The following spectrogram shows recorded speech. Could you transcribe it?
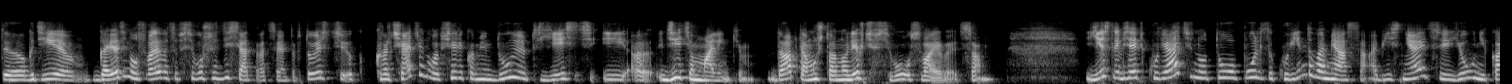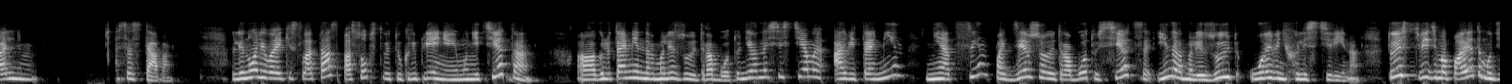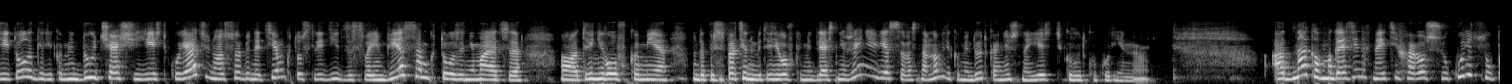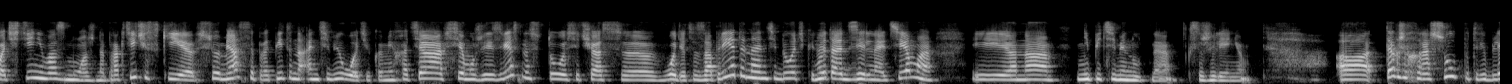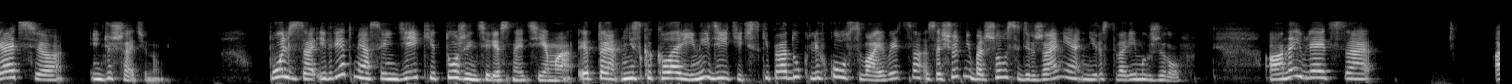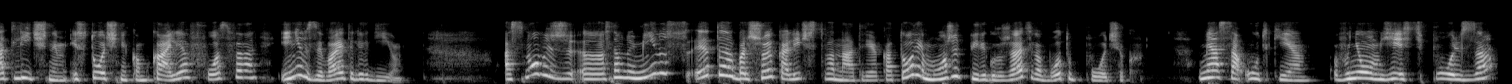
где говядина усваивается всего 60%. То есть крольчатину вообще рекомендуют есть и э, детям маленьким, да, потому что оно легче всего усваивается. Если взять курятину, то польза куриного мяса объясняется ее уникальным составом. Линолевая кислота способствует укреплению иммунитета, глютамин нормализует работу нервной системы, а витамин ниацин поддерживает работу сердца и нормализует уровень холестерина. То есть, видимо, поэтому диетологи рекомендуют чаще есть курятину, особенно тем, кто следит за своим весом, кто занимается а, тренировками, ну, допустим, спортивными тренировками для снижения веса, в основном рекомендуют, конечно, есть грудку куриную. Однако в магазинах найти хорошую курицу почти невозможно. Практически все мясо пропитано антибиотиками. Хотя всем уже известно, что сейчас э, вводятся запреты на антибиотики, но это отдельная тема, и она не пятиминутная, к сожалению. А, также хорошо употреблять э, индюшатину. Польза и вред мяса индейки тоже интересная тема. Это низкокалорийный диетический продукт, легко усваивается за счет небольшого содержания нерастворимых жиров. Она является отличным источником калия, фосфора и не вызывает аллергию. Основой э, основной минус – это большое количество натрия, который может перегружать работу почек. Мясо утки, в нем есть польза,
